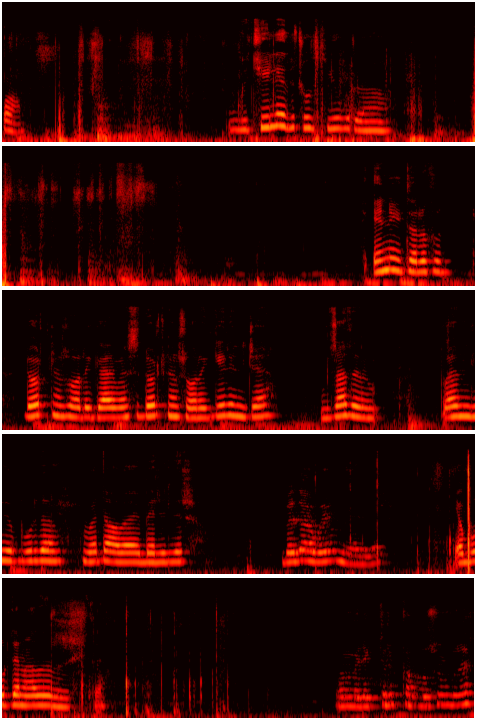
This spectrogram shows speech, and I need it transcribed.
Bam. Gıçıyla de çok iyi vuruyor. En iyi tarafı 4 gün sonra gelmesi. 4 gün sonra gelince zaten ben diyor buradan bedavaya verilir. Bedavaya mı verirler? Ya buradan alırız işte. Oğlum elektrik kablosunu bırak.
